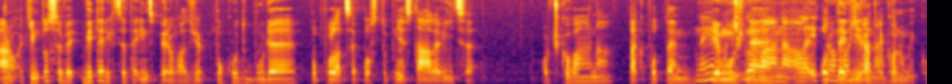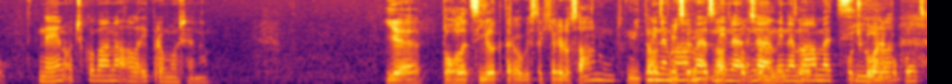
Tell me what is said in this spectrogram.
Ano, a tímto se vy, vy tedy chcete inspirovat, že pokud bude populace postupně stále více očkována, tak potom Nejen je možné očkována, ale i otevírat ekonomiku. Nejen očkována, ale i promořena. Je tohle cíl, kterého byste chtěli dosáhnout? Mít my alespoň nemáme, 70% my, ne, ne, my nemáme cíl. očkované populace?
